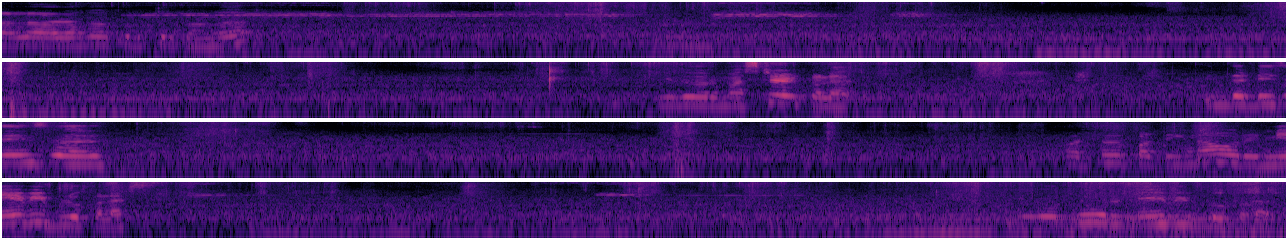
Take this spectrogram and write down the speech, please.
நல்லா அழகாக கொடுத்துருக்காங்க. இது ஒரு மஸ்டர்ட் கலர் இந்த டிசைன்ஸ் அடுத்தது பார்த்தீங்கன்னா ஒரு நேவி ப்ளூ கலர்ஸ் இது வந்து ஒரு நேவி ப்ளூ கலர்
